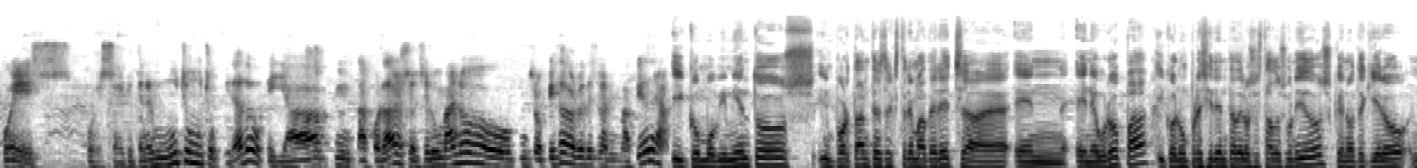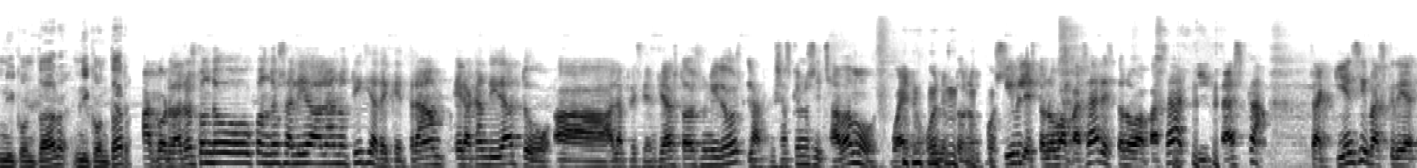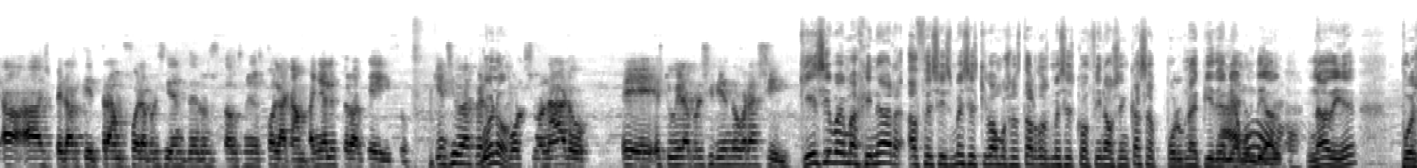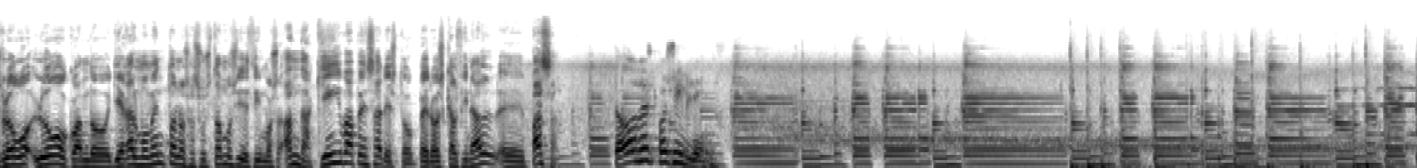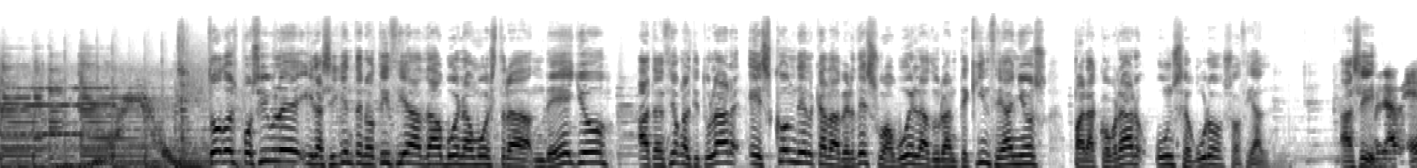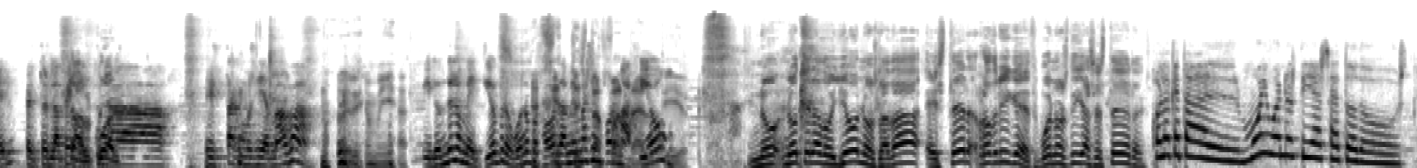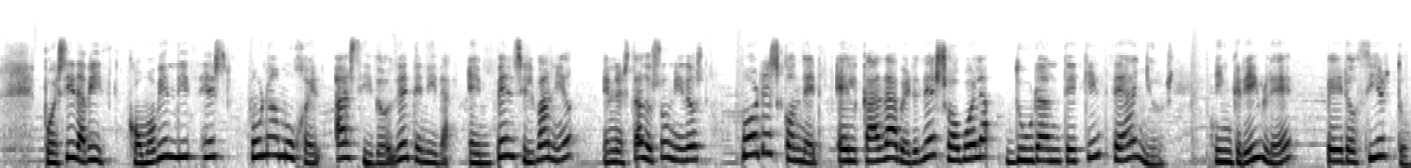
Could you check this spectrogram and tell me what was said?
pues, pues hay que tener mucho, mucho cuidado, que ya, mm, acordaros, el ser humano tropieza dos veces en la misma piedra. y con movimientos importantes de extrema derecha eh, en, en Europa y con un presidente de los Estados Unidos que no te quiero ni contar ni contar. Acordaros cuando, cuando salía la noticia de que Trump era candidato a la presidencia de Estados Unidos, las risas que nos echábamos. Bueno, bueno, esto no es posible, esto no va a pasar, esto no va a pasar. Y zasca. O sea, ¿quién se iba a, escre- a- a esperar que Trump fuera presidente de los Estados Unidos con la campaña electoral que hizo? ¿Quién se iba a esperar Bueno. que Bolsonaro eh, estuviera presidiendo Brasil? ¿Quién se iba a imaginar hace seis meses que íbamos a estar dos meses confinados en casa por una epidemia Claro. mundial? Nadie. Pues luego, luego, cuando llega el momento, nos asustamos y decimos, anda, ¿quién iba a pensar esto? Pero es que al final eh, pasa. Todo es posible. Todo es posible y la siguiente noticia da buena muestra de ello. Atención al titular, esconde el cadáver de su abuela durante 15 años para cobrar un seguro social. Así. Pues a ver, pero esto es la Tal película. ¿Esta cómo se llamaba? Madre mía. ¿Y dónde lo metió? Pero bueno, por favor, dame más fatal, información. No, no te la doy yo, nos la da Esther Rodríguez. Buenos días, Esther. Hola, ¿qué tal? Muy buenos días a todos. Pues sí, David, como bien dices, una mujer ha sido detenida en Pensilvania, en Estados Unidos, por esconder el cadáver de su abuela durante 15 años. Increíble, ¿eh? Pero cierto.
